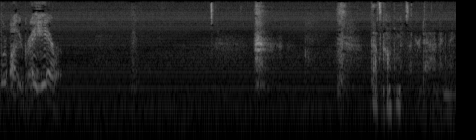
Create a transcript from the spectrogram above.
What about your gray hair? That's compliments of your dad, I think.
